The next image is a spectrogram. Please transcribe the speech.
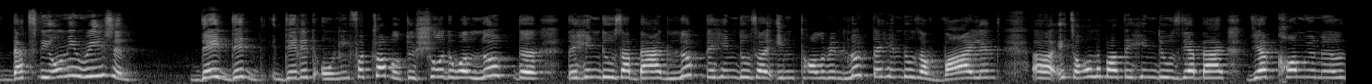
That's the only reason they did did it only for trouble to show the world look the the hindus are bad look the hindus are intolerant look the hindus are violent. Uh, it's all about the hindus they're bad they're communal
